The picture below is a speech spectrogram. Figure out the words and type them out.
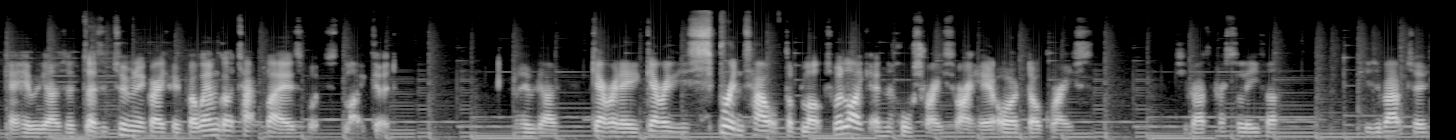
Okay, here we go. So there's a two minute grace period, but we haven't got attack players, which is like good. Here we go. Get ready, get ready to sprint out of the blocks. We're like in a horse race right here, or a dog race. She's about to press the lever. She's about to.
